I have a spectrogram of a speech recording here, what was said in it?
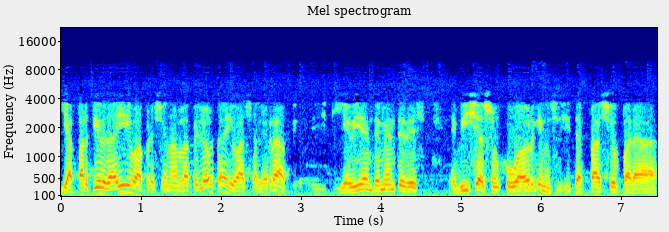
y a partir de ahí va a presionar la pelota y va a salir rápido. Y, evidentemente eh, Villa es un jugador que necesita espacio para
